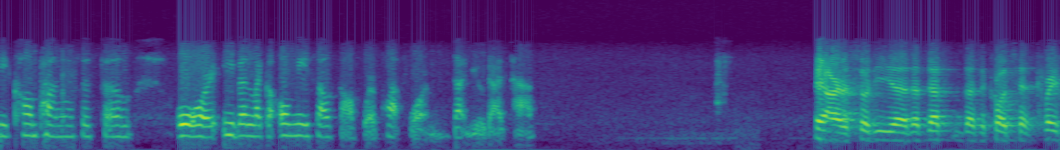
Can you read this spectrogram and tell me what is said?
IV compounding system, or even like an Omnicell software platform that you guys have. Yeah, Iris. Uh, that's a great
